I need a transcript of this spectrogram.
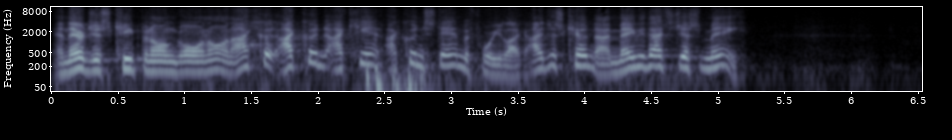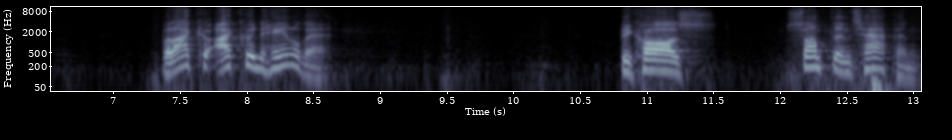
And they're just keeping on going on. I could I couldn't I can't I couldn't stand before you like I just couldn't. Maybe that's just me. But I, could, I couldn't handle that. Because something's happened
